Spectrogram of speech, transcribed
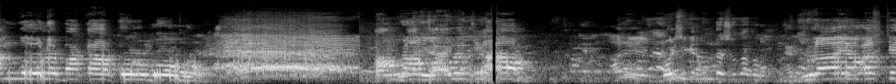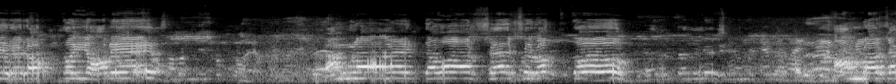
আঙ্গুল বাঁকা করব। আমরা আশা বৈশাখের মধ্যে সোজা করো। জুলাই আগস্টের রক্তই হবে। বাংলায় দেওয়ার শেষ রক্ত। আমরা আশা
